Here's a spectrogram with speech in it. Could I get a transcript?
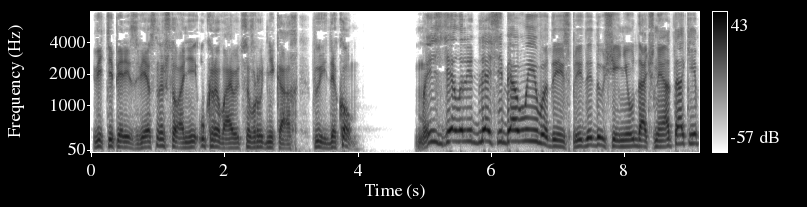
ведь теперь известно, что они укрываются в рудниках Пуидеком? Мы сделали для себя выводы из предыдущей неудачной атаки.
